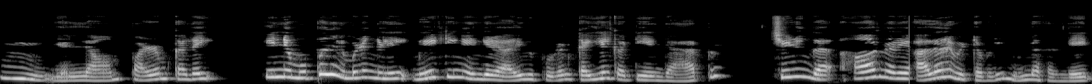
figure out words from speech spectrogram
உம் எல்லாம் பழம் கதை. இன்னும் முப்பது நிமிடங்களில் மீட்டிங் என்கிற அறிவிப்புடன் கையில் கட்டியிருந்த ஆப்பிள் சிணுங்க ஹார்னரை அலற விட்டபடி முன்னகர்ந்தேன்.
